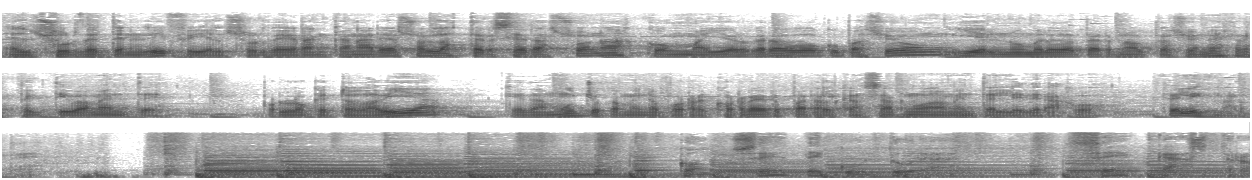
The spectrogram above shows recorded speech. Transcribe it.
El sur de Tenerife y el sur de Gran Canaria son las terceras zonas con mayor grado de ocupación y el número de pernoctaciones respectivamente, por lo que todavía queda mucho camino por recorrer para alcanzar nuevamente el liderazgo. Feliz martes. Con sed de cultura. C. Castro.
